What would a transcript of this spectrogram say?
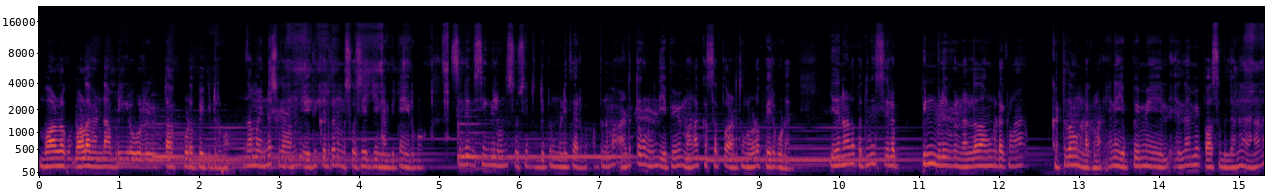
வாழ வாழ வேண்டாம் அப்படிங்கிற ஒரு டாக் கூட போய்கிட்டு இருக்கோம். நம்ம என்ன சொல்லணும் எதுக்கெடுத்தாலும் நம்ம சொசைட்டியை நம்பி தான் இருக்கும் சில விஷயங்கள் வந்து சொசைட்டி டிபெண்ட் பண்ணி தான் இருக்கும். அப்போ நம்ம அடுத்தவங்க வந்து எப்பயுமே மனக்கசப்பு அடுத்தவங்களோட போயிடக்கூடாது இதனால் பார்த்திங்கன்னா சில பின் விளைவுகள் நல்லதாகவும் நடக்கலாம் கெட்டதாகவும் நடக்கலாம். ஏன்னா எப்பயுமே எல்லாமே பாசிபிள் தானே. அதனால்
